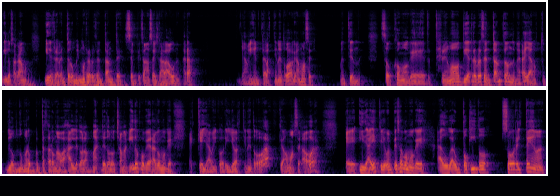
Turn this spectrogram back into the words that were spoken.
y lo sacamos. Y de repente los mismos representantes se empiezan a hacer cada uno. Mira, ya mi gente las tiene todas, ¿qué vamos a hacer? ¿Me entiendes? Son como que tenemos 10 representantes donde, mira, ya los números empezaron a bajar de, todas las, de todos los chamaquitos porque era como que es que ya mi corillo las tiene todas, ¿qué vamos a hacer ahora? Eh, y de ahí es que yo me empiezo como que a educar un poquito sobre el tema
